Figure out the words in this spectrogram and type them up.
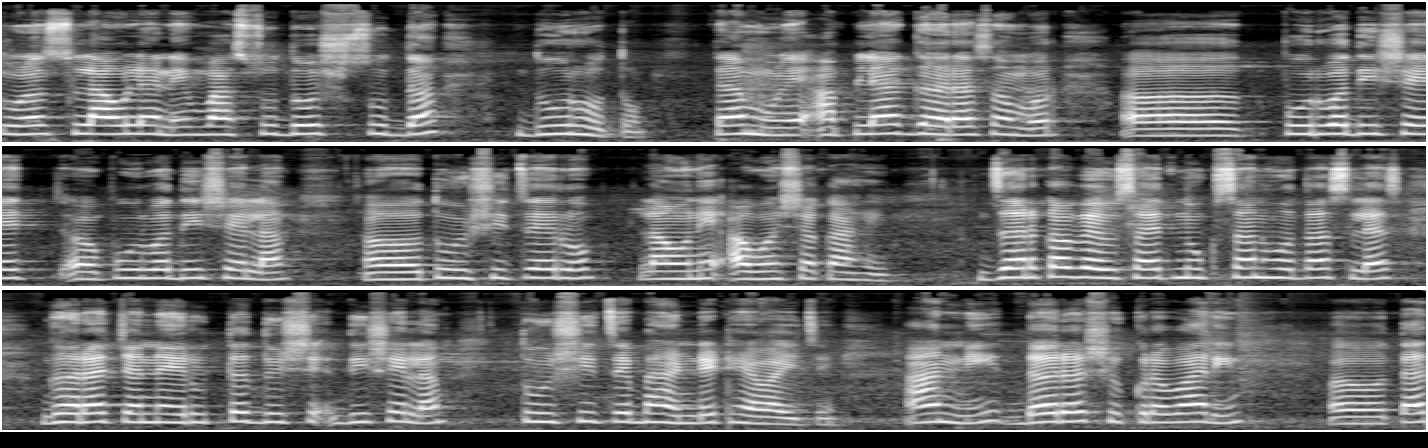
तुळस लावल्याने वास्तुदोषसुद्धा दूर होतो. त्यामुळे आपल्या घरासमोर पूर्व दिशे पूर्व दिशेला तुळशीचे रोप लावणे आवश्यक आहे. जर का व्यवसायात नुकसान होत असल्यास घराच्या नैऋत्य दिशे दिशेला तुळशीचे भांडे ठेवायचे आणि दर शुक्रवारी त्यात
